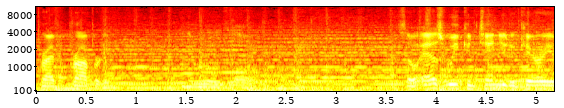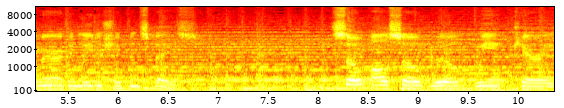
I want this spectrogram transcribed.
private property, and the rule of law. So as we continue to carry American leadership in space, so also will we carry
